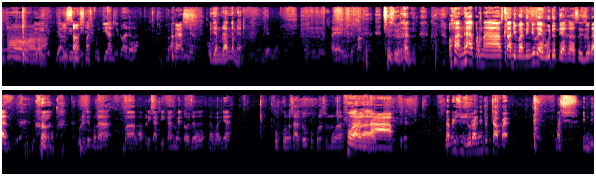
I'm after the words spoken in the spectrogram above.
gitu. Oh, jadi yang bisa sih. pas ujian itu adalah berantemnya hujan berantem ya? ujian berantem menurut saya di Jepang Suzuran. Oh, Anda pernah studi banding juga ya budut ya ke Suzuran. polisi pernah mengaplikasikan metode namanya pukul satu pukul semua Walah. Mantap. Tapi suzuran itu capek. Mas Indi.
